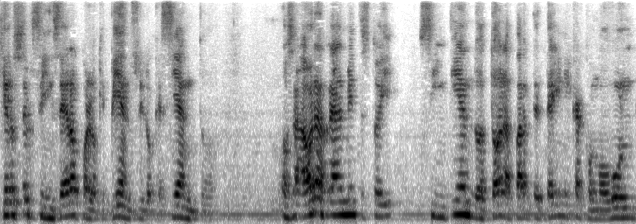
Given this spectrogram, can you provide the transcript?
quiero ser sincero con lo que pienso y lo que siento. O sea, ahora realmente estoy sintiendo toda la parte técnica como un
